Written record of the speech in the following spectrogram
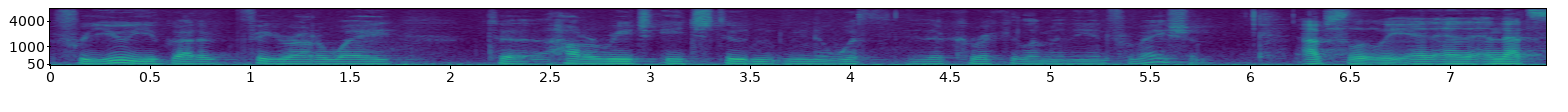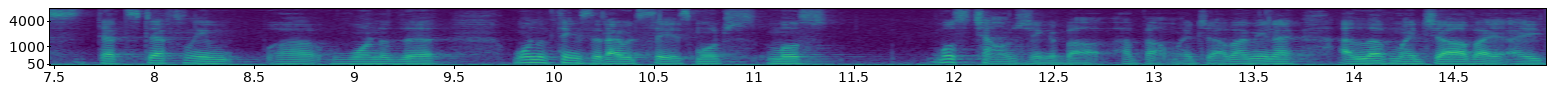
for you, you've got to figure out a way to how to reach each student, you know, with the curriculum and the information. Absolutely, and, and, and that's that's definitely uh, one of the one of the things that I would say is most most most challenging about about my job. I mean, I, I love my job. I, I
